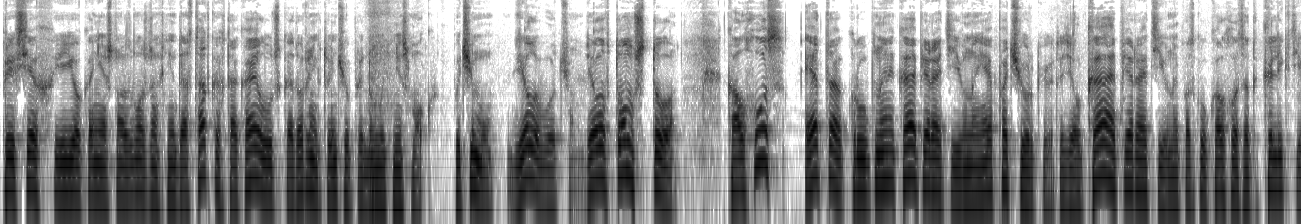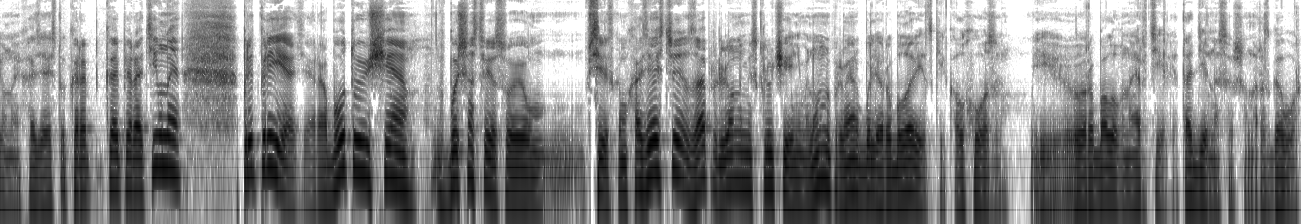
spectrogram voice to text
при всех ее, конечно, возможных недостатках такая, лучше которой никто ничего придумать не смог. Почему? Дело вот в чем. Дело в том, что колхоз – это крупное кооперативное, я подчеркиваю это дело, кооперативное, поскольку колхоз – это коллективное хозяйство, кооперативное предприятие, работающее в большинстве своем в сельском хозяйстве за определенными исключениями. Ну, например, были рыболовецкие колхозы, и рыболовной артели. Это отдельный совершенно разговор.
